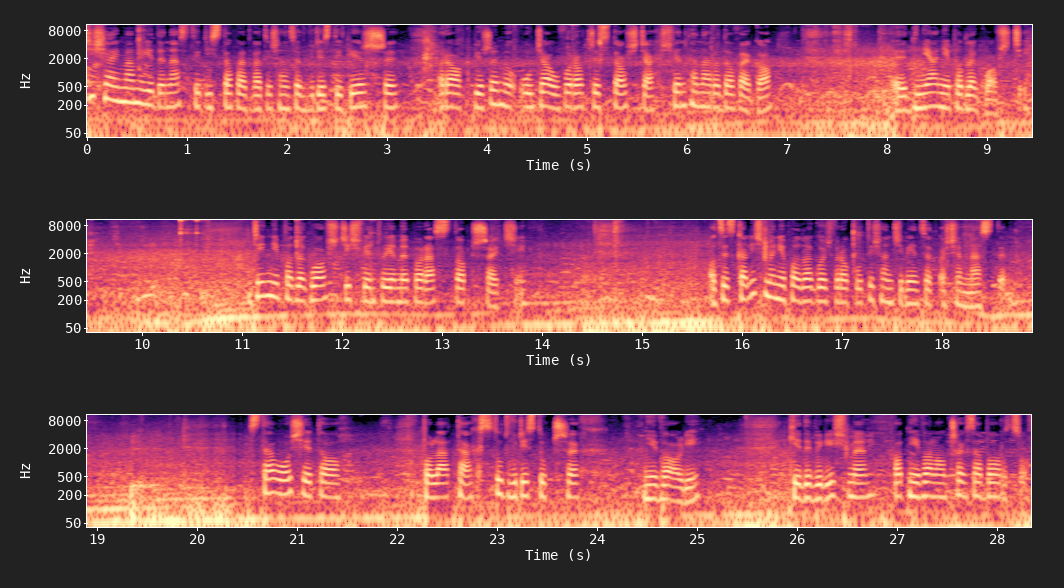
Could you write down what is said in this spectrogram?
Dzisiaj mamy 11 listopada 2021 rok. Bierzemy udział w uroczystościach Święta Narodowego Dnia Niepodległości. Dzień Niepodległości świętujemy po raz 103. Odzyskaliśmy niepodległość w roku 1918. Stało się to po latach 123 niewoli, kiedy byliśmy pod niewolą trzech zaborców.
